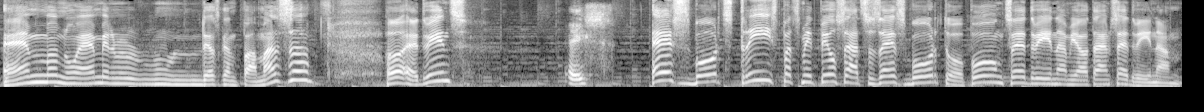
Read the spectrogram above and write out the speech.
M, nu M ir diezgan pamaza. Edvīns. Es S burts 13 pilsētas uz S burtu. Punkts Edvīnam, jautājums Edvīnam.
